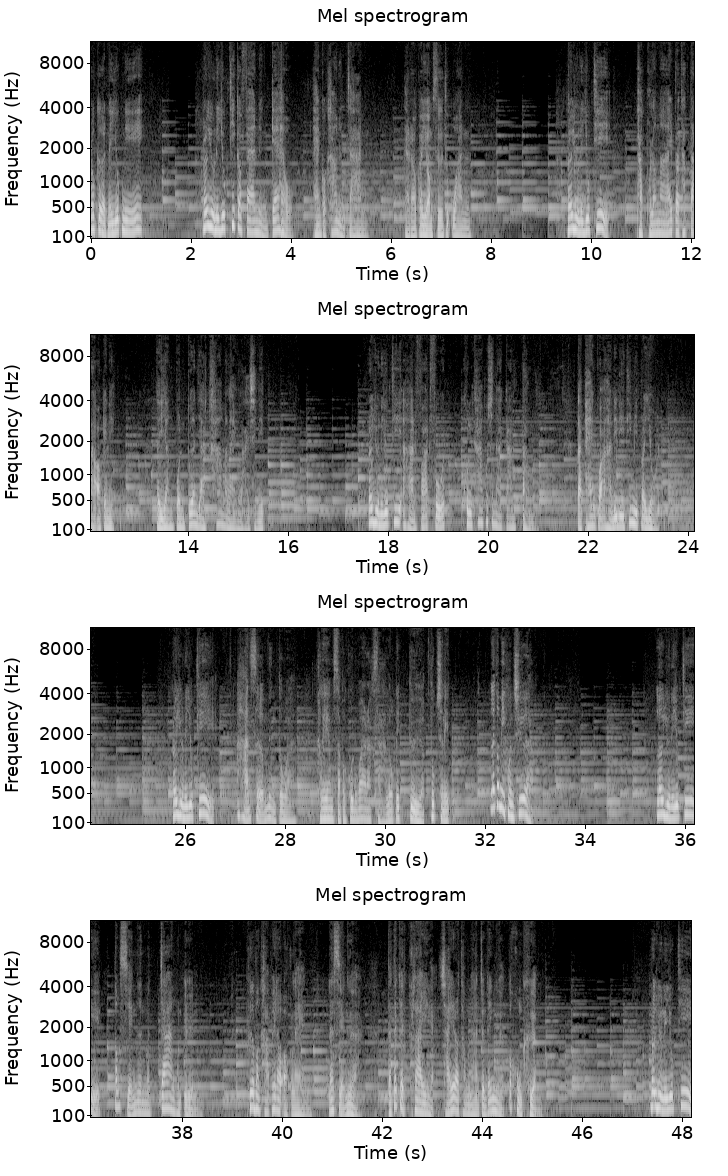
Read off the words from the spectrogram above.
เราเกิดในยุคนี้ เราอยู่ในยุคที่กาแฟหนึ่งแก้ว แพงกว่าข้าวหนึ่งจาน แต่เราก็ยอมซื้อทุกวัน เราอยู่ในยุคที่ผักผลไม้ประทับตาออร์แกนิก แต่ยังปนเปื้อนยาฆ่ามาแมลงหลายชนิด เราอยู่ในยุคที่อาหารฟาสต์ฟู้ดคุณค่าโภชนาการต่ำแต่แพงกว่าอาหารดีๆ ที่มีประโยชน์ เราอยู่ในยุคที่อาหารเสริมหนึ่งตัว เคลมสรรพคุณว่ารักษาโรคได้เกือบทุกชนิด แล้วก็มีคนเชื่อ เราอยู่ในยุคที่ต้องเสียเงินมาจ้างคนอื่น เพื่อบังคับให้เราออกแรงและเสียเหงื่อ แต่ถ้าเกิดใครเนี่ยใช้เราทำงานจนได้เหงื่อก็คงเคือง เราอยู่ในยุคที่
